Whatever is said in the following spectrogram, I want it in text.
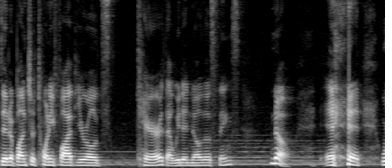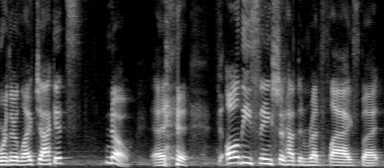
did a bunch of 25 year olds care that we didn't know those things? No. And were there life jackets? No. all these things should have been red flags, but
